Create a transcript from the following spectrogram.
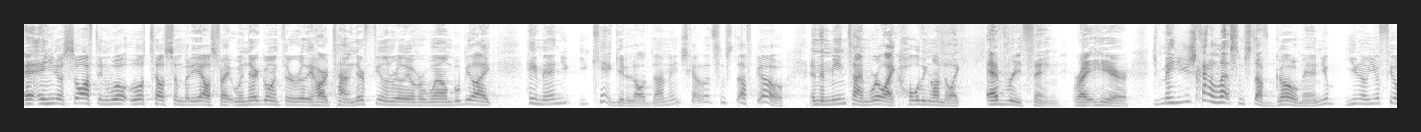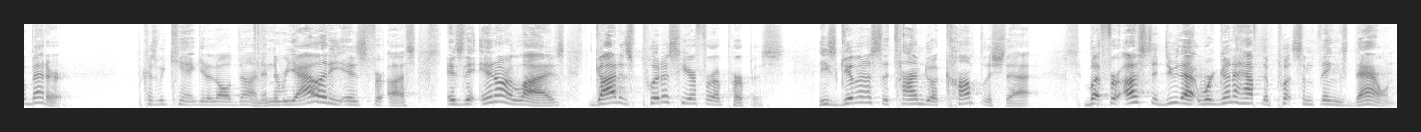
And, and, you know, so often we'll, we'll tell somebody else, right, when they're going through a really hard time, and they're feeling really overwhelmed, we'll be like, hey, man, you, you can't get it all done, man. You just got to let some stuff go. In the meantime, we're like holding on to like everything right here. Man, you just got to let some stuff go, man. You, you know, you'll feel better because we can't get it all done. And the reality is for us is that in our lives, God has put us here for a purpose. He's given us the time to accomplish that. But for us to do that, we're going to have to put some things down.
